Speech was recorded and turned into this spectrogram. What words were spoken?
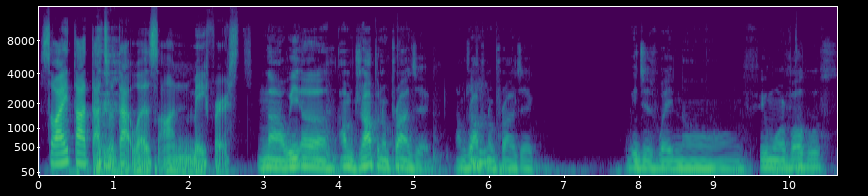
so I thought that's what that was on May first. Nah, we uh, I'm dropping a project. I'm dropping a project. We just waiting on a few more vocals.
